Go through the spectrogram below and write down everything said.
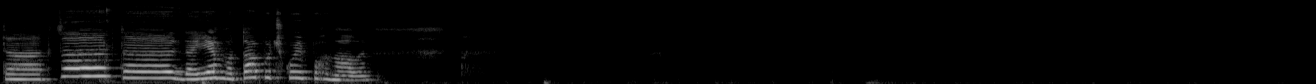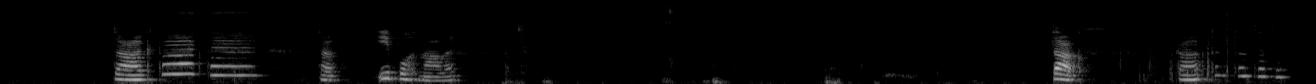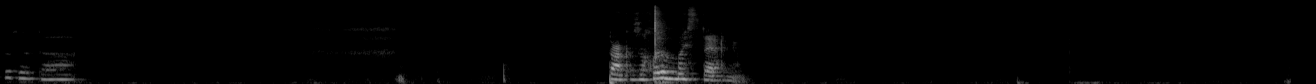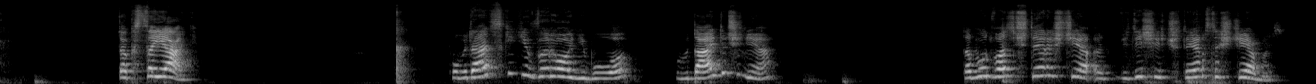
Так, так, так. Даємо тапочку і погнали. Так, так, так. Так, і погнали. Так. Так, так, так, так, так, так, так, так. Так, заходимо в майстерню. Так, стоять! Пам'ятаєте, скільки в Вероні було? Пам'ятаєте чи ні? Там був 24 ще, е, 2400 з чимось.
